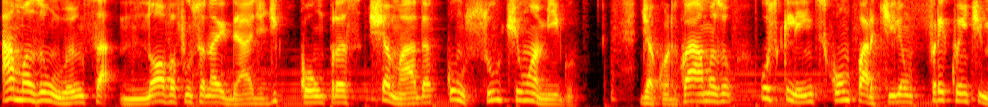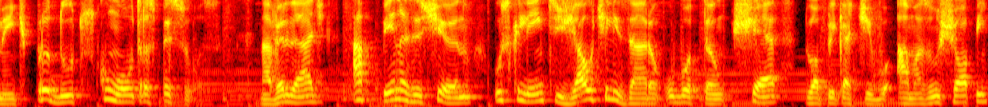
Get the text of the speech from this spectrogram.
Amazon lança nova funcionalidade de compras chamada Consulte um Amigo. De acordo com a Amazon, os clientes compartilham frequentemente produtos com outras pessoas. Na verdade, apenas este ano, os clientes já utilizaram o botão Share do aplicativo Amazon Shopping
